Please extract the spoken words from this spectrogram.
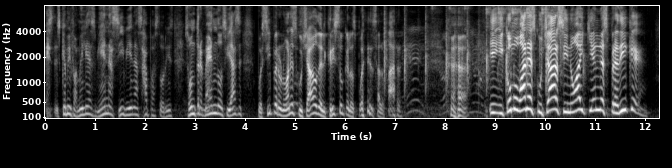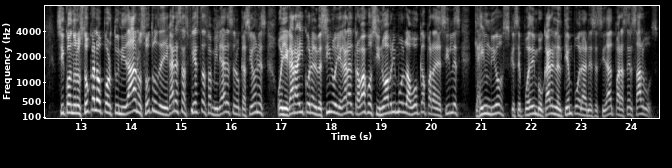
Es, que mi familia es bien así, bien así, pastor. son tremendos y hacen. Pues sí, pero no han escuchado del Cristo que los puede salvar. ¿Y, ¿Y cómo van a escuchar si no hay quien les predique? Si cuando nos toca la oportunidad a nosotros de llegar a esas fiestas familiares en ocasiones o llegar ahí con el vecino, o llegar al trabajo, si no abrimos la boca para decirles que hay un Dios que se puede invocar en el tiempo de la necesidad para ser salvos.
